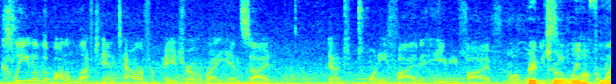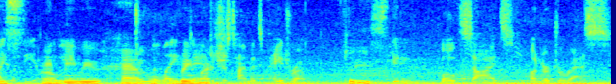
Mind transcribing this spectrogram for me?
Clean on the bottom left-hand tower for Pedro, right-hand side down to 25 85. Normally we see Pedro win Mohamed Light please, and we will have dual lane very damage. much. This time it's Pedro Please. getting both sides under duress.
